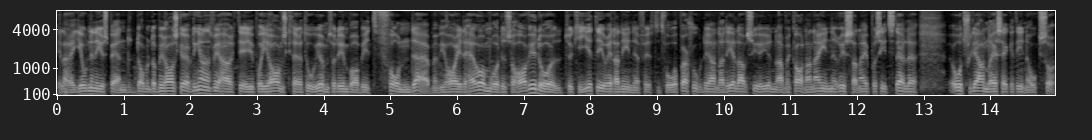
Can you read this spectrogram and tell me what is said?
Hela regionen är ju spänd. De, de iranska övningarna som vi har haft är ju på iranskt territorium så det är en bra bit från där. Men vi har i det här området så har vi ju då Turkiet är ju redan inne för efter två operationer i andra delar av Syrien. Amerikanerna är inne, ryssarna är på sitt ställe. Åtskilliga andra är säkert inne också.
